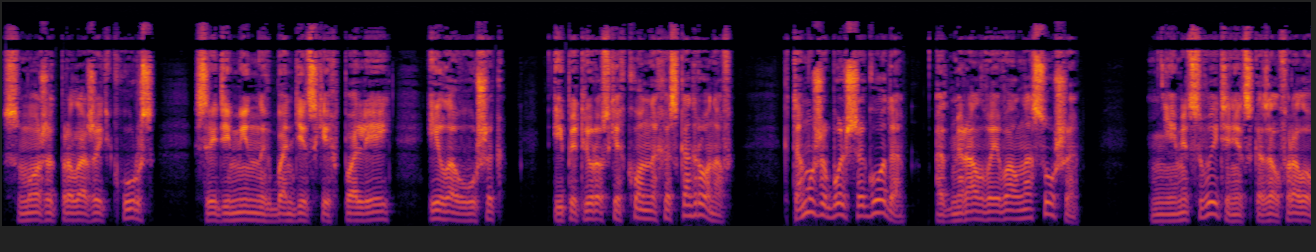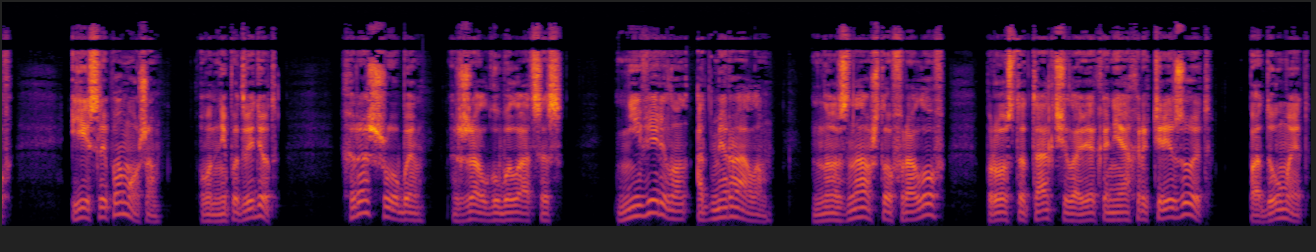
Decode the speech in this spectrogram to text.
сможет проложить курс среди минных бандитских полей и ловушек, и петлюровских конных эскадронов. К тому же больше года адмирал воевал на суше. «Немец вытянет», — сказал Фролов. «Если поможем. Он не подведет». «Хорошо бы», — сжал губы Лацис. Не верил он адмиралам, но знал, что Фролов просто так человека не охарактеризует, подумает.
